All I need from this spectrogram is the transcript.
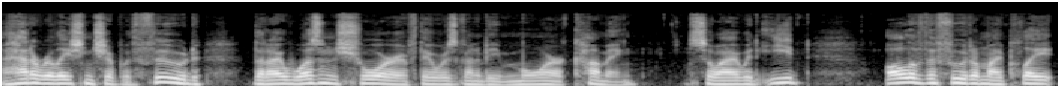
I had a relationship with food that I wasn't sure if there was going to be more coming. So I would eat all of the food on my plate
